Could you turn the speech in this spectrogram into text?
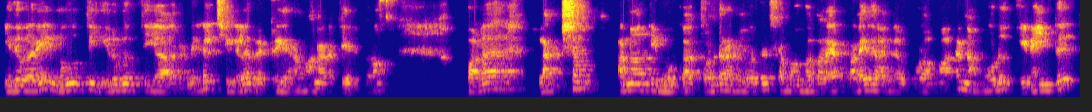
இதுவரை நூத்தி இருபத்தி ஆறு நிகழ்ச்சிகளை வெற்றிகரமா நடத்தி இருக்கிறோம் பல லட்சம் அதிமுக தொண்டர்கள் வந்து சமூக வலை வலைதளங்கள் மூலமாக நம்மோடு இணைந்து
